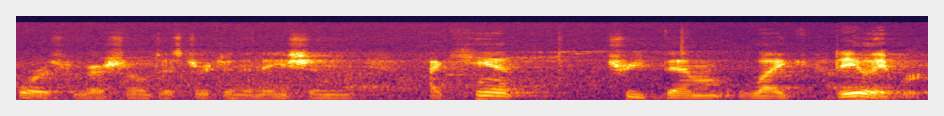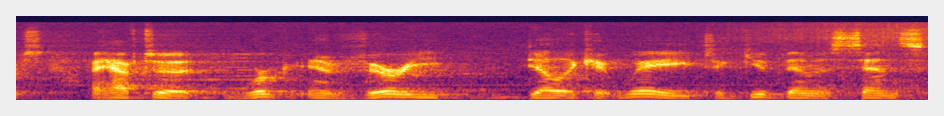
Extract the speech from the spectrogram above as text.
poorest congressional district in the nation, I can't treat them like day laborers. I have to work in a very delicate way to give them a sense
